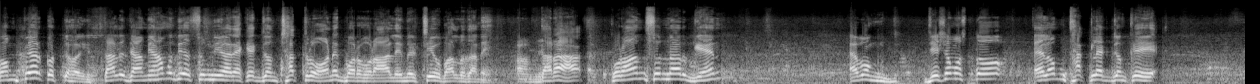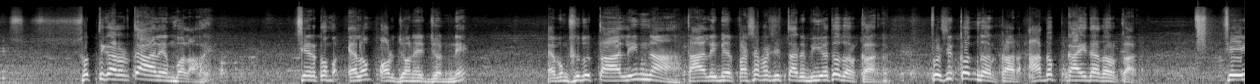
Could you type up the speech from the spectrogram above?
কম্পেয়ার করতে হয় তাহলে জামিয়া আহমদিয়া সুন্নিয়ার এক একজন ছাত্র অনেক বড় বড় আলেমের চেয়েও ভালো জানে। তারা কোরআন সুন্নার জ্ঞান এবং যে সমস্ত এলম থাকলে একজনকে সত্যিকার অর্থে আলেম বলা হয়। সেরকম এলম অর্জনের জন্যে এবং শুধু তালিম না তালিমের পাশাপাশি তার বিয়ত দরকার প্রশিক্ষণ দরকার আদব কায়দা দরকার। সেই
